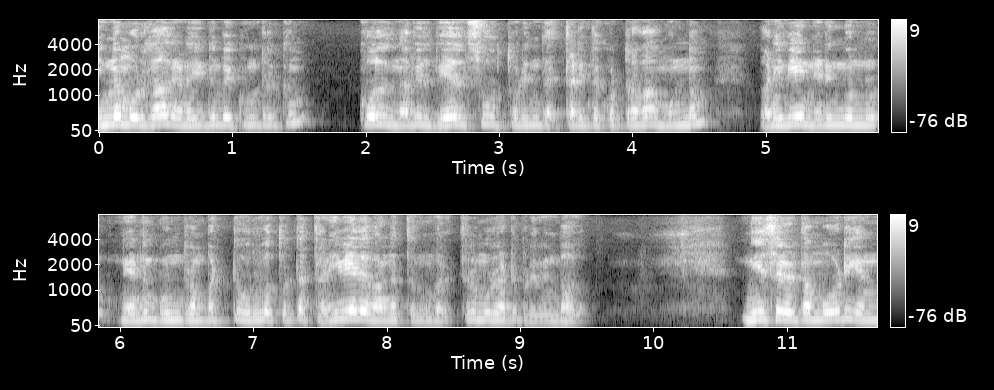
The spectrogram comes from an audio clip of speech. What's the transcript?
இன்னும் ஒரு கால் எனது இடும்பை குன்றுக்கும் கொல் நவில் வேல் சூர் தொடிந்த தடிந்த கொற்றவா முன்னம் பணிவே நெடுங்குன்று நெடுங்குன்றம் பட்டு உருவத்தொட்ட தனிவேலை வாங்க திரும்ப திருமுருகாட்டுப்படும் என்பாலும் நீசர்கள் தம்மோடு என்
